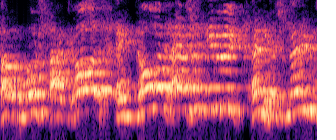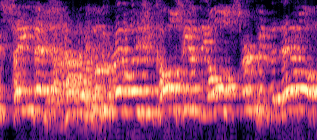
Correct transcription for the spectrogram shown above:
of the Most High God. And God has an enemy, and his name is Satan. Uh, the book of Revelation calls him the old serpent, the devil.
